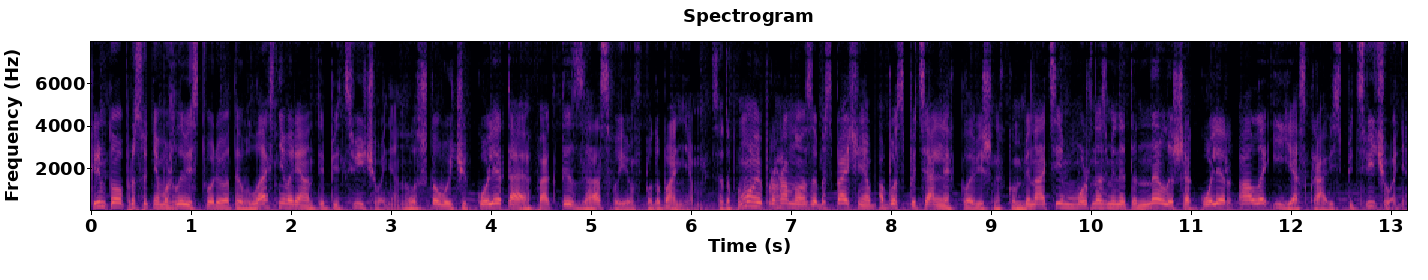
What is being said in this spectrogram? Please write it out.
Крім того, присутня можливість створювати власні варіанти підсвічування, налаштовуючи колір та ефекти за своїм вподобанням. За допомогою програмного забезпечення або спеціальних клавішних комбінацій можна змінити не лише колір, але і яскравість підсвічування.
